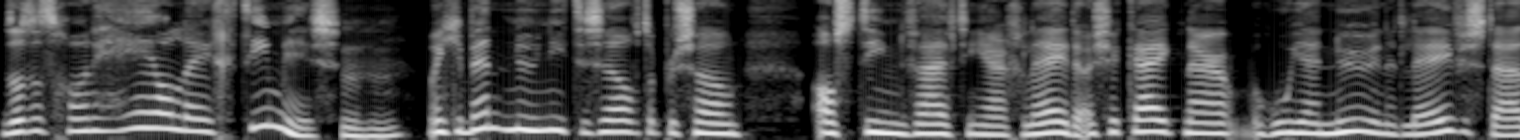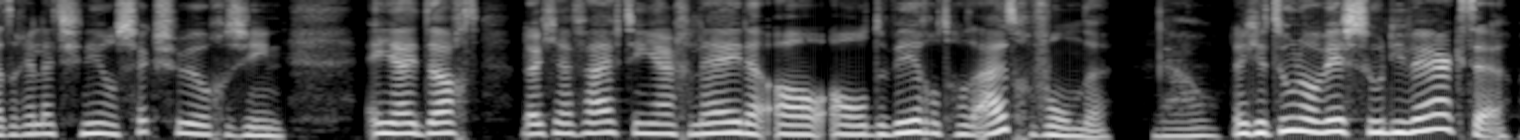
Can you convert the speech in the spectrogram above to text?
Dat het gewoon heel legitiem is. Mhm. Want je bent nu niet dezelfde persoon als 10, 15 jaar geleden. Als je kijkt naar hoe jij nu in het leven staat, relationeel en seksueel gezien. En jij dacht dat jij 15 jaar geleden al, al de wereld had uitgevonden. Nou, Dat je toen al wist hoe die werkte.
